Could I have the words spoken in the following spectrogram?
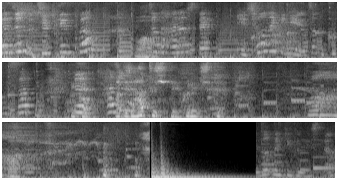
ャージュの中血さ？ちょっと話して。いい正直にちょっとここ座って。私ハトしてこれして。わあ。どんな気分でした？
